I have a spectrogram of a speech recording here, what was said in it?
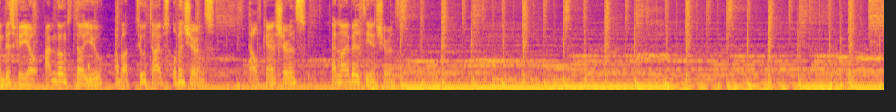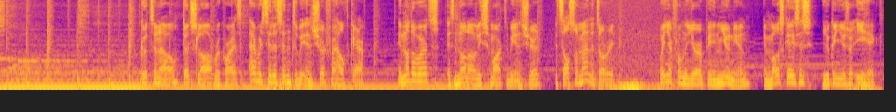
In this video I'm going to tell you about two types of insurance. Healthcare insurance and liability insurance. Good to know, Dutch law requires every citizen to be insured for healthcare. In other words, it's not only smart to be insured, it's also mandatory. When you're from the European Union, in most cases you can use your EHIC.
